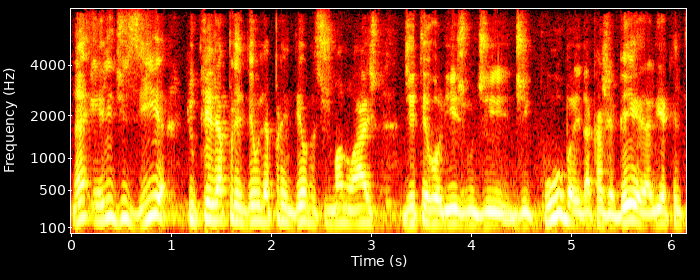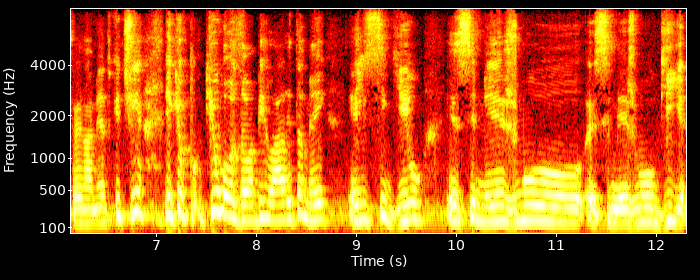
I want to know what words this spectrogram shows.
né? ele dizia que o que ele aprendeu, ele aprendeu nesses manuais de terrorismo de, de Cuba e da KGB, ali aquele treinamento que tinha, e que, que o Osama Bin Laden também, ele seguiu esse mesmo, esse mesmo guia.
